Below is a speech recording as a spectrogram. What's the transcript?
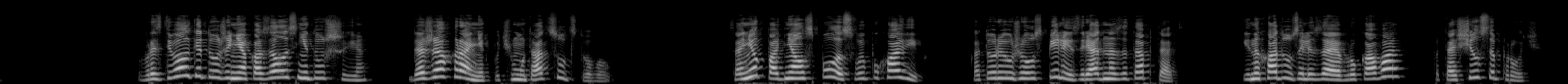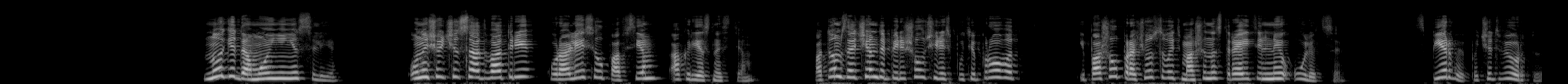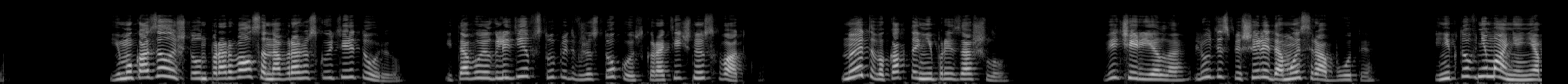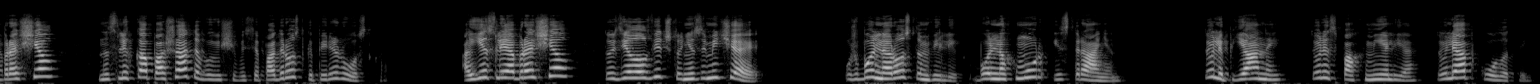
В раздевалке тоже не оказалось ни души, даже охранник почему-то отсутствовал. Санек поднял с пола свой пуховик, который уже успели изрядно затоптать, и на ходу залезая в рукава, потащился прочь. Ноги домой не несли. Он еще часа два-три куролесил по всем окрестностям, Потом зачем-то перешел через путепровод и пошел прочесывать машиностроительные улицы с первой по четвертую. Ему казалось, что он прорвался на вражескую территорию и того и гляди вступит в жестокую скоротечную схватку. Но этого как-то не произошло. Вечерело, люди спешили домой с работы, и никто внимания не обращал на слегка пошатывающегося подростка-переростка. А если и обращал, то делал вид, что не замечает. Уж больно ростом велик, больно хмур и странен. То ли пьяный, то ли с похмелья, то ли обколотый.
